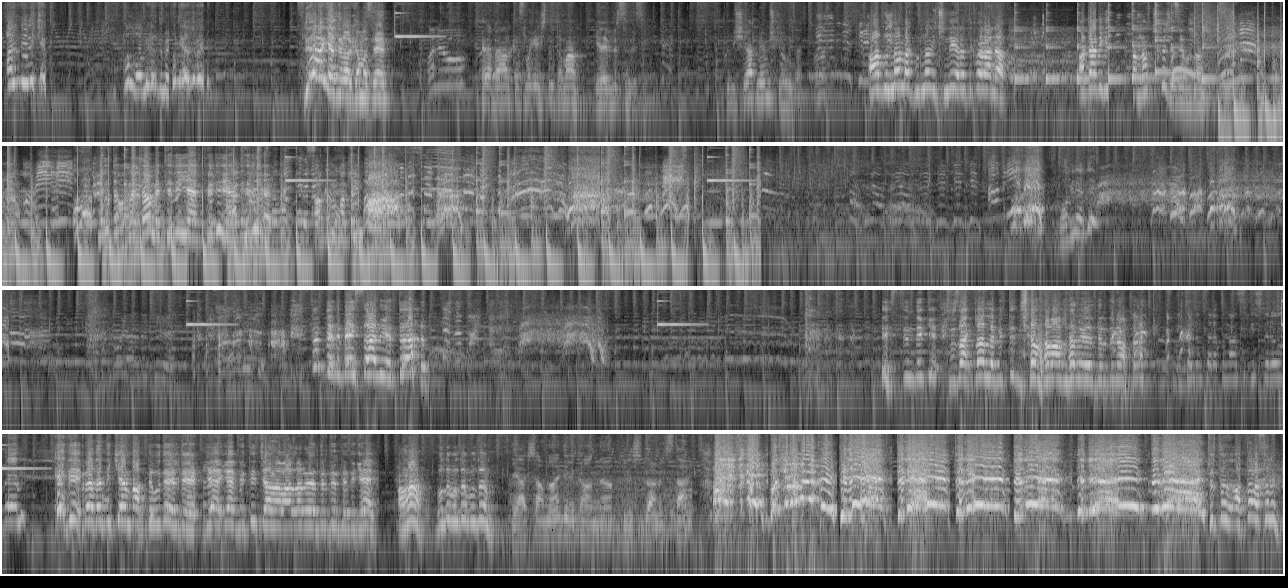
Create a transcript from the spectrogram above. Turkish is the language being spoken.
Anneni kim? Allah'ım yardım et. Allah'ım yardım et. Nereye geldin arkama sen? Alo. Hele ben arkasına geçtim tamam. Gelebilirsiniz. Bu bir şey yapmıyormuş ki oğlum zaten. Aa bundan bak bundan içinde yaratık var hala. Hadi hadi git. Lan Nasıl çıkacağız ya buradan? Dur devam et devam et. Teddy yer Teddy yer Teddy yer. Arkama bakayım. Aa! Bobby nerede? Bu yerdeki. Selamünaleyküm. Tut beni 5 saniye tut. Üstündeki tuzaklarla bütün canavarları öldürdün ama. Kadın tarafından sıkıştırıldım. Teddy burada diken battı bu da öldü. Gel gel bütün canavarları öldürdün Teddy gel. Aha buldum buldum buldum. İyi akşamlar delikanlı. Güneşi görmek ister misin? Bu kim amına koyayım? Teddy! Teddy! Teddy! Teddy! Teddy! Teddy! Tut lan atlan aslanım.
